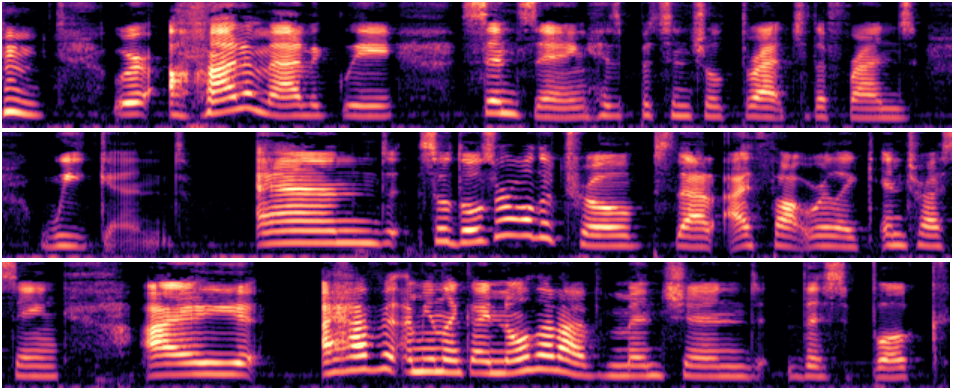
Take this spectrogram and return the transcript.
we're automatically sensing his potential threat to the friend's weekend. And so those are all the tropes that I thought were like interesting. I I haven't, I mean, like, I know that I've mentioned this book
